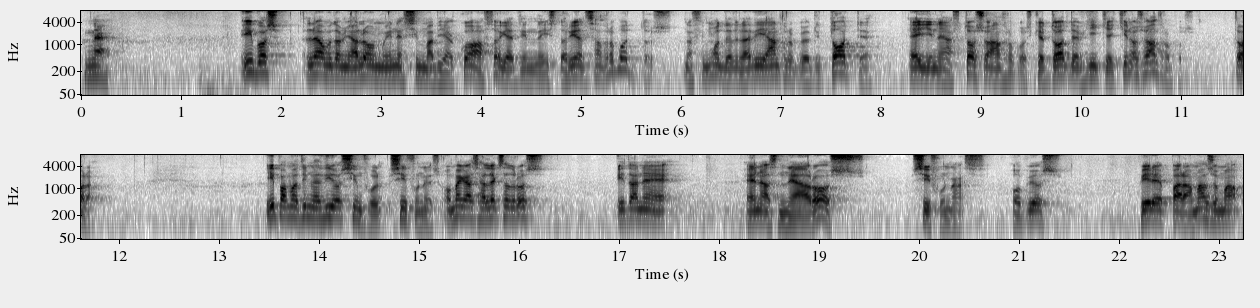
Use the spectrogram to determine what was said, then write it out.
Ναι. Μήπως, λέω με το μυαλό μου, είναι σημαδιακό αυτό για την ιστορία της ανθρωπότητας. Να θυμώνται δηλαδή οι άνθρωποι ότι τότε έγινε αυτός ο άνθρωπος και τότε βγήκε εκείνος ο άνθρωπος. Τώρα, είπαμε ότι είναι δύο σύμφωνες. Ο Μέγας Αλέξανδρος ήταν ένας νεαρός σύμφωνας, ο οποίος πήρε παραμάζωμα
